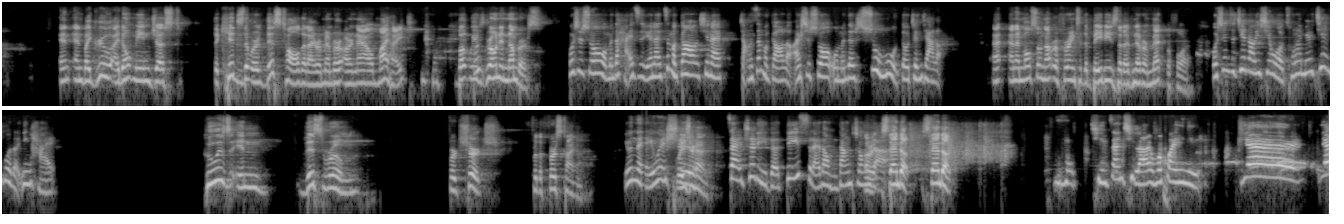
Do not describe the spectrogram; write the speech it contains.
And, and by grew, I don't mean just the kids that were this tall that I remember are now my height, but we've grown in numbers. 不是说我们的孩子原来这么高，现在长得这么高了，而是说我们的数目都增加了。 A- And I'm also not referring to the babies that I've never met before. 我甚至见到一些我从来没有见过的婴孩。 Who is in this room for church for the first time? 有哪一位 Raise your 是 hand. 在这里的第一次来到我们当中 All 的 right, stand up, stand up. 请站起来，我们欢迎你！ 耶耶！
